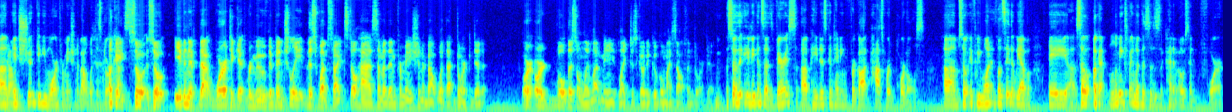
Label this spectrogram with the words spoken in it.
um, Yeah. it should give you more information about what this door Okay, does. so so even if that were to get removed eventually, this website still has some of the information about what that dork did. Or or will this only let me like just go to Google myself and dork it? So the, it even says various uh, pages containing forgot password portals. Um, so if we want, let's say that we have a, uh, so okay, let me explain what this is kind of OSINT for.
